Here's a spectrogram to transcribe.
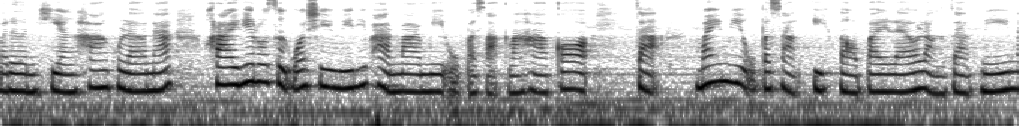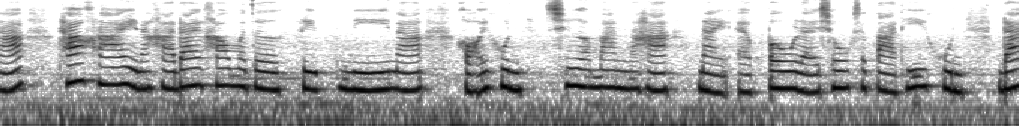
มาเดินเคียงข้างคุณแล้วนะ ใครที่รู้สึกว่าชีวิตที่ผ่านมามีอุปสรรคนะคะ ก็ จะไม่มีอุปสรรคอีกต่อไปแล้วหลังจากนี้นะ ถ้าใครนะคะได้เข้ามาเจอคลิปนี้นะ ขอให้คุณเชื่อมั่นนะคะ ใน Apple และโชคชะตาที่คุณได้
